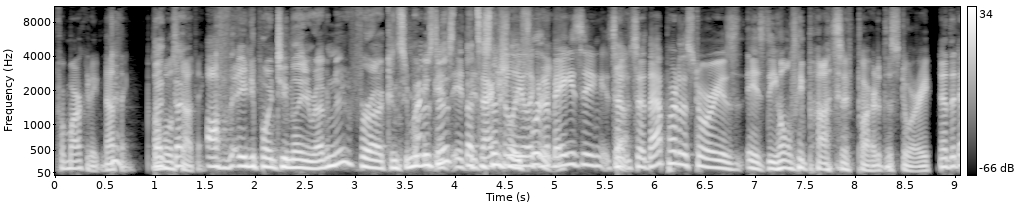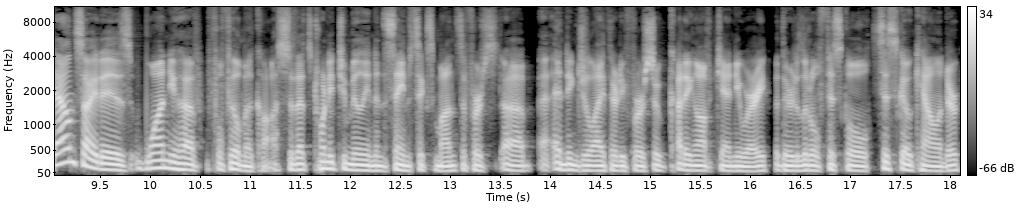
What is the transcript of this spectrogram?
for marketing, nothing, That- almost that- nothing. Off of 80.2 million revenue for a consumer Right. business, It- it- that's it's essentially actually like free. an amazing. So, Yeah. so that part of the story is is the only positive part of the story. Now, the downside is one, you have fulfillment costs. So that's twenty two million in the same six months. The first uh, ending July thirty first, so cutting off January with their little fiscal Cisco calendar.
